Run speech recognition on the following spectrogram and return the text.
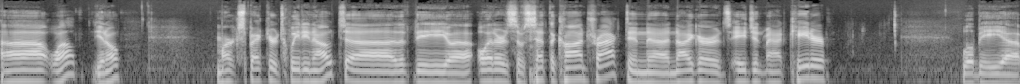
Uh, well, you know, Mark Spector tweeting out uh, that the uh, Oilers have sent the contract, and uh, Nygard's agent Matt Cater will be uh,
